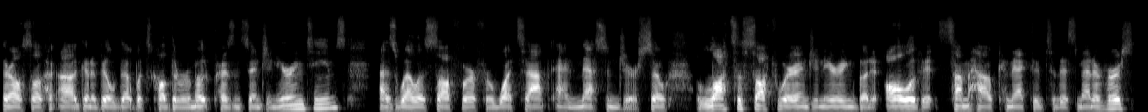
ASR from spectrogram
They're also uh, going to build up what's called the remote presence engineering teams, as well as software for WhatsApp and Messenger. So lots of software engineering, but all of it somehow connected to this metaverse.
